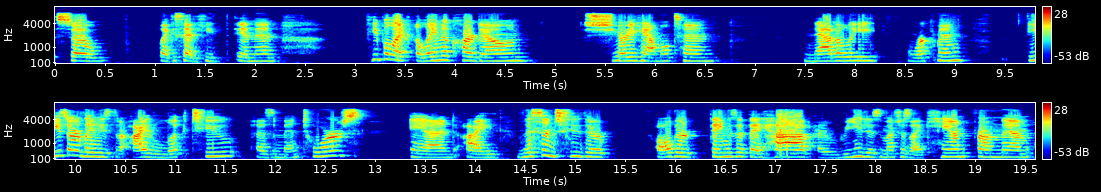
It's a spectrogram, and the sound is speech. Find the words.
So like I said, he and then people like Elena Cardone, Sherry Hamilton, Natalie Workman. These are ladies that I look to as mentors, and I listen to their all their things that they have. I read as much as I can from them.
